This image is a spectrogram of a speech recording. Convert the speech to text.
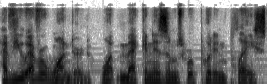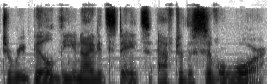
Have you ever wondered what mechanisms were put in place to rebuild the United States after the Civil War?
